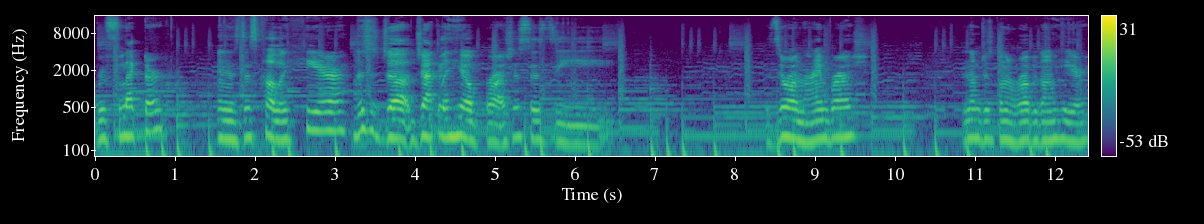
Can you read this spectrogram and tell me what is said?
Reflector. And it's this color here. This is ja Jaclyn Hill brush. This is the 09 brush. And I'm just gonna rub it on here.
